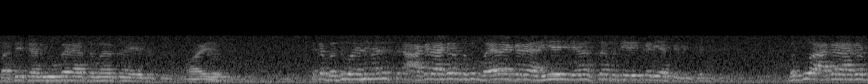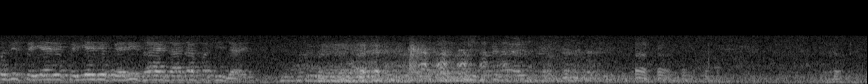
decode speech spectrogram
પછી ત્યારે મુંબઈ આવ્યા તમારે. એટલે બધું એની મારે આગળ આગળ બધું ભયા કરે અહીંયા વ્યવસ્થા બધી એવી કરી આપેલી છે. બધું આગળ આગળ બધી તૈયારીઓ તૈયારીઓ પહેરી થાય દાદા પછી જાય.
